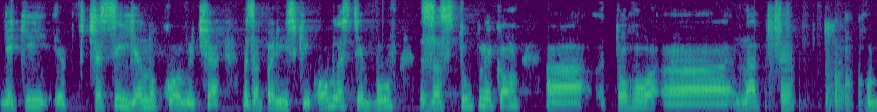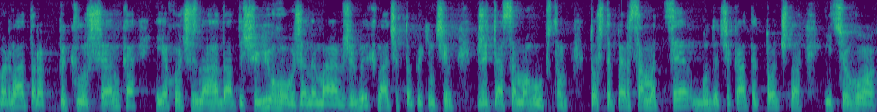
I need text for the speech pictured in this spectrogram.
який в часи Януковича в Запорізькій області був заступником того, начебто. Губернатора Пеклушенка, і я хочу нагадати, що його вже немає в живих, начебто покінчив життя самогубством. Тож тепер саме це буде чекати точно і цього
